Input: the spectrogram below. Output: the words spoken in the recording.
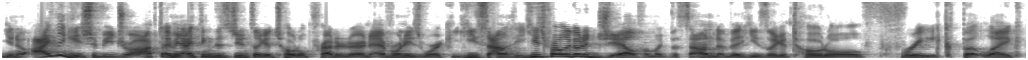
you know, I think he should be dropped. I mean, I think this dude's like a total predator, and everyone he's working, he sounds, he's probably go to jail from like the sound of it. He's like a total freak, but like,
